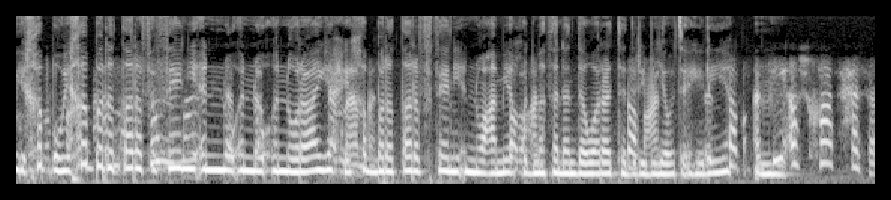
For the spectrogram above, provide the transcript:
ويخب ويخبر الطرف الثاني انه انه إنه رايح يخبر الطرف الثاني إنه عم ياخذ مثلا دورات تدريبية طبعًا. وتأهيلية. طبعا. في أشخاص حسب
